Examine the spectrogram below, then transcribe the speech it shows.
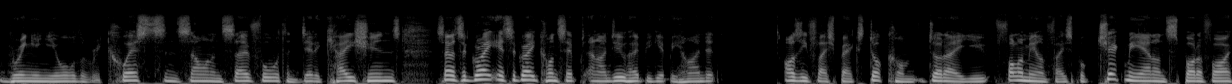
bringing you all the requests and so on and so forth and dedications. So it's a great, it's a great concept, and I do hope you get behind it. AussieFlashbacks.com.au. Follow me on Facebook. Check me out on Spotify.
